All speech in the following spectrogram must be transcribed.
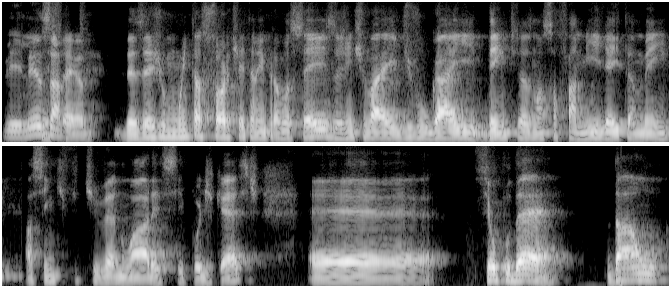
Beleza? Aí, eu desejo muita sorte aí também para vocês. A gente vai divulgar aí dentro da nossa família aí também, assim que tiver no ar esse podcast. É... Se eu puder dar um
